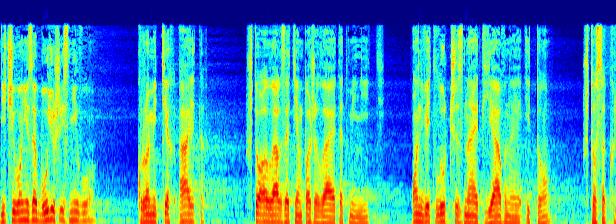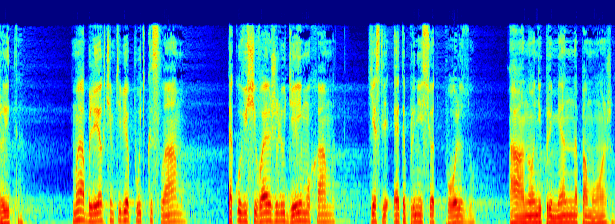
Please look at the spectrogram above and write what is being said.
ничего не забудешь из него, кроме тех аятов, что Аллах затем пожелает отменить. Он ведь лучше знает явное и то, что сокрыто. Мы облегчим тебе путь к исламу, так увещевай же людей, Мухаммад, если это принесет пользу, а оно непременно поможет.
